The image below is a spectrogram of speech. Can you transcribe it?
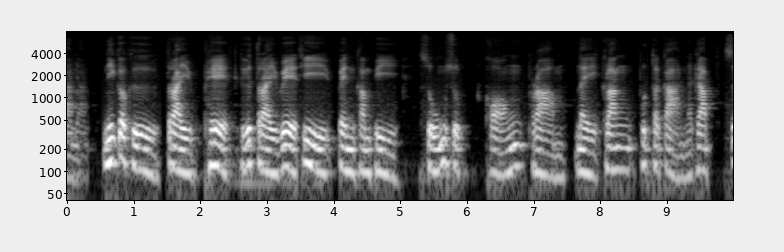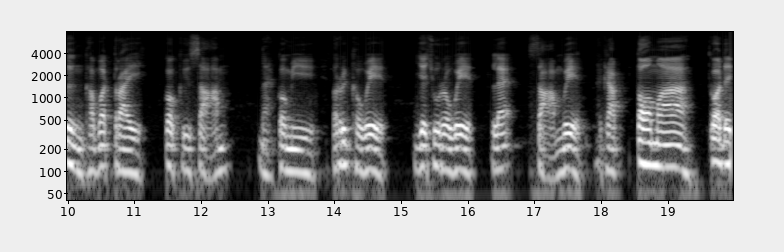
ยัน นี่ก็คือไตรเพศหรือไตรเวทที่เป็นคำพีสูงสุดของพราหมณ์ในครั้งพุทธกาลนะครับ ซึ่งคำว่าไตร ก็คือสามนะก็มีฤกขเวทยชุรเวทและสามเวทนะครับ ต่อมาก็ได้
